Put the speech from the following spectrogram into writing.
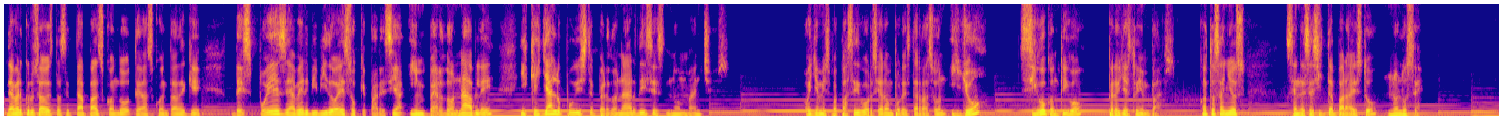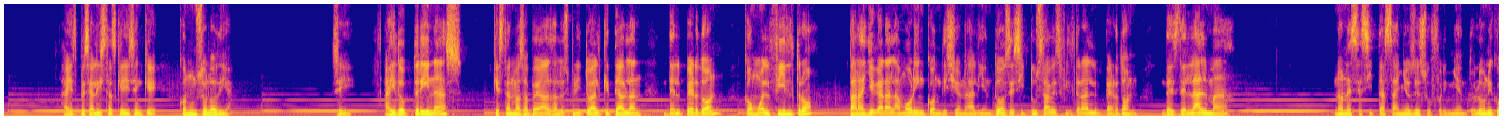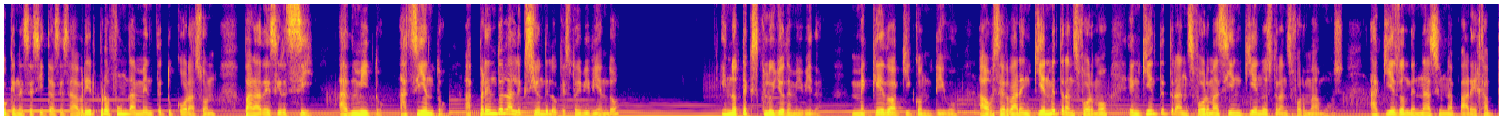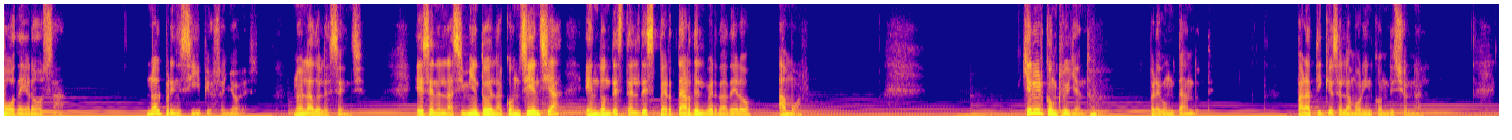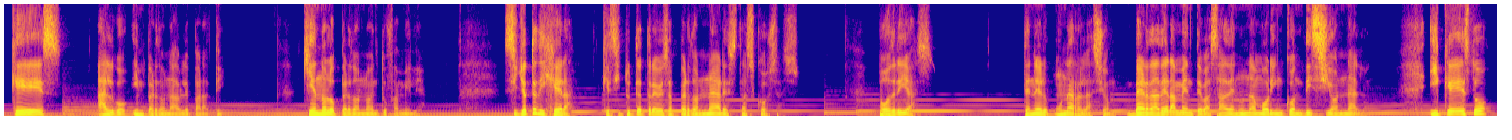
de haber cruzado estas etapas cuando te das cuenta de que después de haber vivido eso que parecía imperdonable y que ya lo pudiste perdonar, dices, no manches. Oye, mis papás se divorciaron por esta razón y yo sigo contigo, pero ya estoy en paz. ¿Cuántos años se necesita para esto? No lo sé. Hay especialistas que dicen que con un solo día. ¿sí? Hay doctrinas que están más apegadas a lo espiritual que te hablan del perdón como el filtro para llegar al amor incondicional. Y entonces, si tú sabes filtrar el perdón desde el alma, no necesitas años de sufrimiento. Lo único que necesitas es abrir profundamente tu corazón para decir sí, admito, asiento, aprendo la lección de lo que estoy viviendo y no te excluyo de mi vida me quedo aquí contigo a observar en quién me transformo, en quién te transformas y en quién nos transformamos. Aquí es donde nace una pareja poderosa. No al principio, señores. No en la adolescencia. Es en el nacimiento de la conciencia en donde está el despertar del verdadero amor. Quiero ir concluyendo preguntándote, para ti, ¿qué es el amor incondicional? ¿Qué es algo imperdonable para ti? ¿Quién no lo perdonó en tu familia? Si yo te dijera que si tú te atreves a perdonar estas cosas, podrías tener una relación verdaderamente basada en un amor incondicional y que esto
